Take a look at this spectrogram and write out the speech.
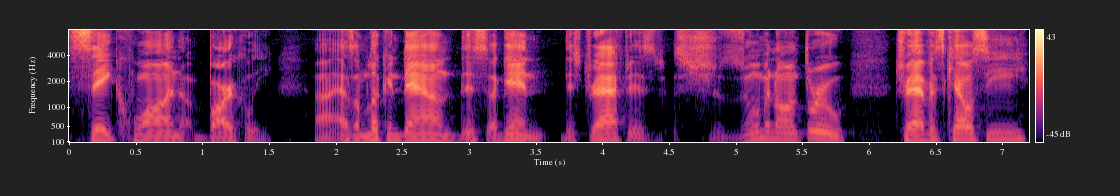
saquon barkley. Uh, as i'm looking down this again this draft is sh- zooming on through. Travis Kelce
